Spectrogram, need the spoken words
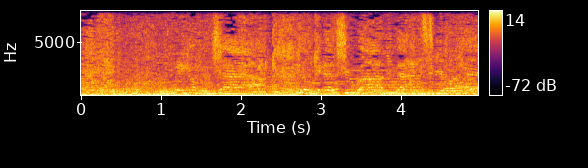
Wake up and Jack. He'll get you right back to your head.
